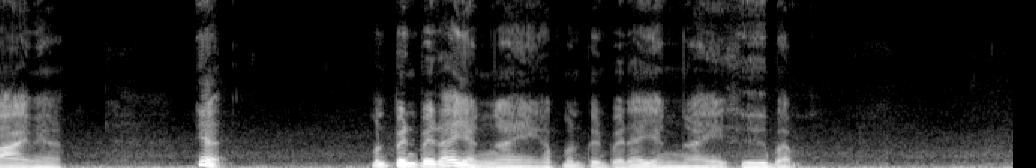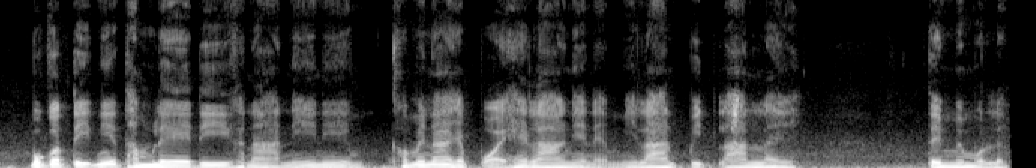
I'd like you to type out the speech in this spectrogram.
ป้ายไหมฮะเนี่ยมันเป็นไปได้ยังไงครับ มันเป็นไปได้ยังไงคือแบบ ปกตินี่ทำเลดีขนาดนี้นี่เขาไม่น่าจะปล่อยให้ล้างเนี่ยเนี่ยมีร้านปิดร้านอะไรเต็มไปหมดเลย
